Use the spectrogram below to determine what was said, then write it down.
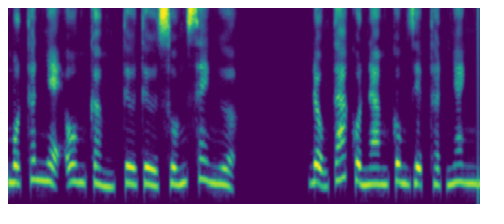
một thân nhẹ ôm cầm từ từ xuống xe ngựa. Động tác của Nam Cung Diệp thật nhanh,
